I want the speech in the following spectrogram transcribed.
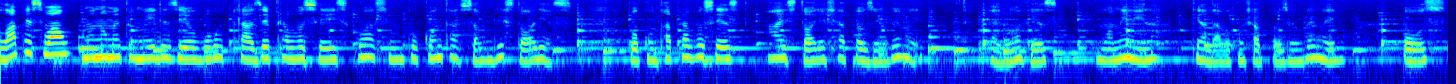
Olá pessoal, meu nome é Tamires e eu vou trazer para vocês o assunto contação de histórias. Vou contar para vocês a história Chapeuzinho Vermelho. Era uma vez uma menina que andava com Chapeuzinho Vermelho, pôs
